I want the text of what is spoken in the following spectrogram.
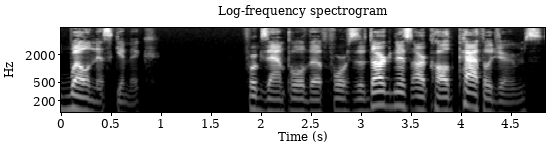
wellness gimmick. For example, the forces of darkness are called pathogerms.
